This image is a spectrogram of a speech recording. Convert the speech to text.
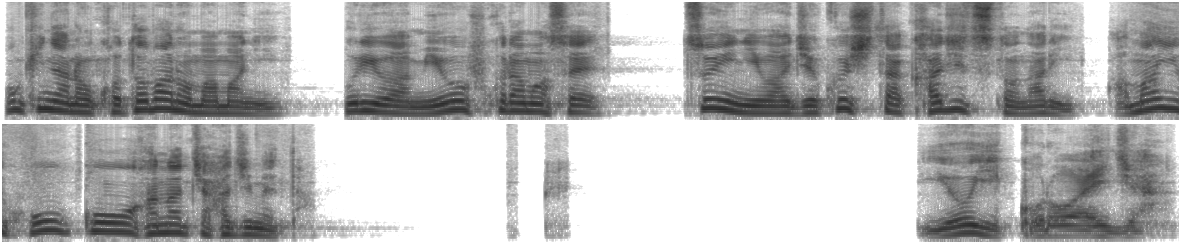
沖縄の言葉のままにウリは実を膨らませ、ついには熟した果実となり、甘い方向を放ち始めた。良い頃合いじゃ。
